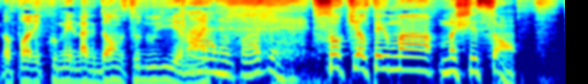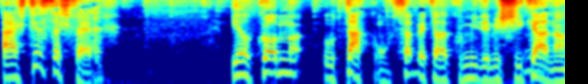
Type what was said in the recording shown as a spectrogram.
Não podem comer McDonald's todo dia, não é? Ah, não pode? Só que ele tem uma, uma exceção. Às terças-feiras, ele come o taco, sabe aquela comida mexicana,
